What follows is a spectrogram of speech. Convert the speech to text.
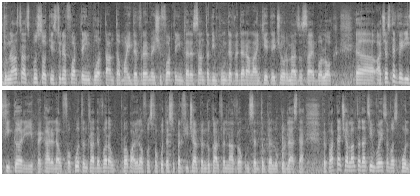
Dumneavoastră ați spus o chestiune foarte importantă mai devreme și foarte interesantă din punct de vedere al anchetei ce urmează să aibă loc. Uh, aceste verificări pe care le-au făcut, într-adevăr, probabil au fost făcute superficial pentru că altfel n-aveau cum se întâmple lucrurile astea. Pe partea cealaltă, dați-mi voie să vă spun,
